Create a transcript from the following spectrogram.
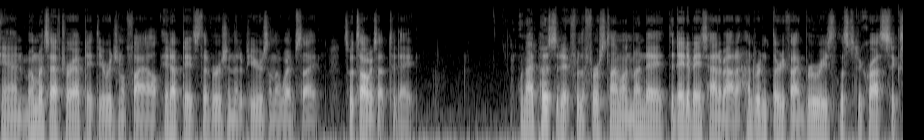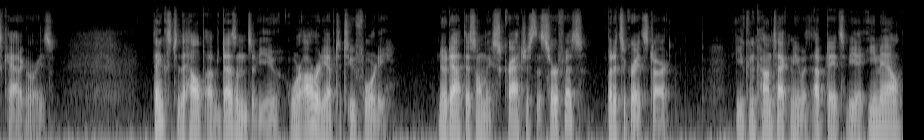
and moments after I update the original file, it updates the version that appears on the website, so it's always up to date. When I posted it for the first time on Monday, the database had about 135 breweries listed across six categories. Thanks to the help of dozens of you, we're already up to 240. No doubt this only scratches the surface, but it's a great start. You can contact me with updates via email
